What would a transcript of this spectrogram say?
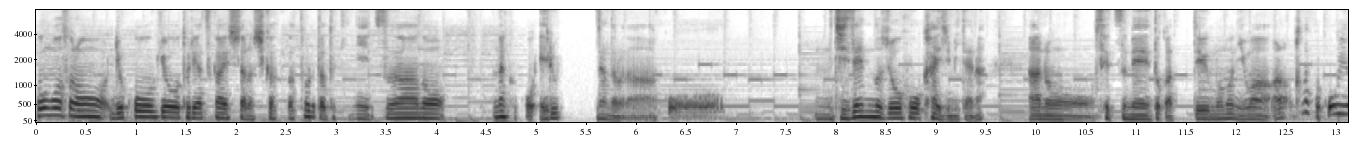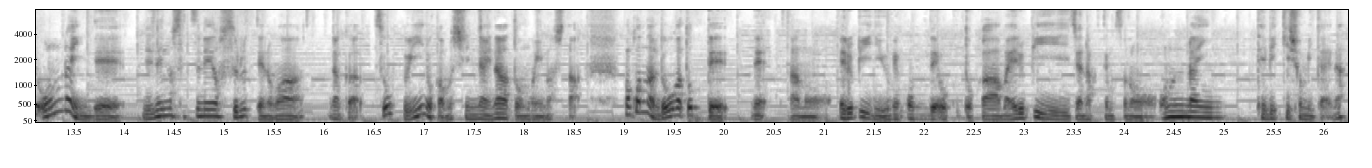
今後その旅行業取扱者の資格が取れた時にツアーのなんかこう L、なんだろうな、こう、事前の情報開示みたいな、あの、説明とかっていうものには、あなんかこういうオンラインで事前の説明をするっていうのは、なんかすごくいいのかもしんないなと思いました。まあ、こんなん動画撮ってね、あの、LP に埋め込んでおくとか、まあ、LP じゃなくてもそのオンライン手引き書みたいな、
